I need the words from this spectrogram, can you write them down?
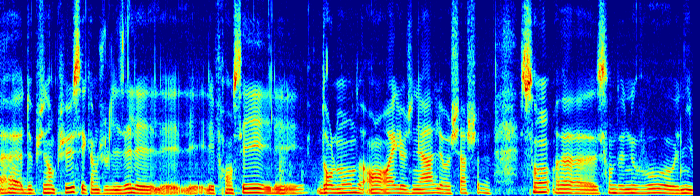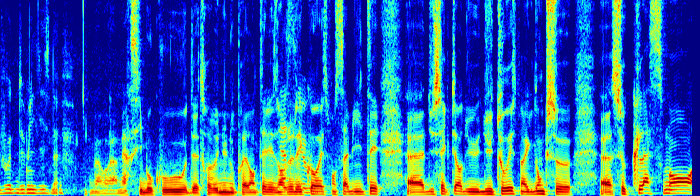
euh, de plus en plus. Et comme je vous le disais, les, les, les Français et les, dans le monde, en règle générale, les recherches sont, euh, sont de nouveau au niveau de 2019. Ben voilà, merci beaucoup d'être venu nous présenter les enjeux d'éco-responsabilité du secteur du, du, tourisme avec donc ce, ce classement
